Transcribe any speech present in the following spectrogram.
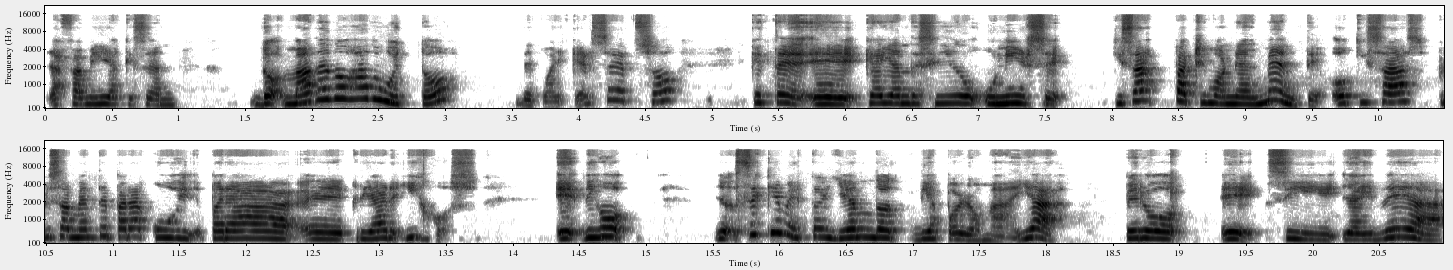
las familias que sean más de dos adultos de cualquier sexo que, eh, que hayan decidido unirse, quizás patrimonialmente o quizás precisamente para, para eh, criar hijos. digo, yo sé que me estoy yendo 10 pueblos más allá, pero eh, si la idea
